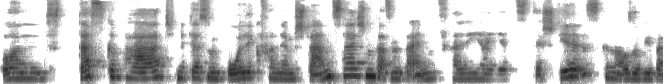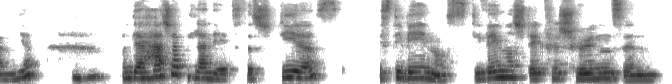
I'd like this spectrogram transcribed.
Und das gepaart mit der Symbolik von dem Sternzeichen, was in deinem Fall ja jetzt der Stier ist, genauso wie bei mir. Mhm. Und der Herrscherplanet des Stiers ist die Venus. Die Venus steht für Schönsinn,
